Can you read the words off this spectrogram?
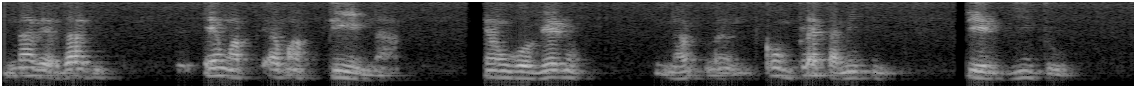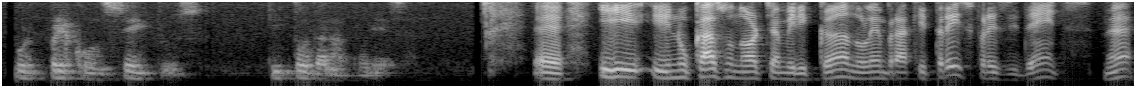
na verdade, é uma, é uma pena. É um governo na, completamente perdido por preconceitos de toda a natureza. É, e, e, no caso norte-americano, lembrar que três presidentes, né,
